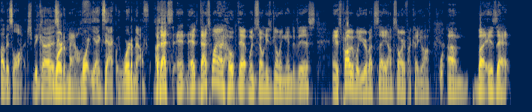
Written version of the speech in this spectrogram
of its launch because Word of mouth. More, yeah, exactly. Word of mouth. But that's and and that's why I hope that when Sony's going into this, and it's probably what you were about to say. I'm sorry if I cut you off. Um, but is that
